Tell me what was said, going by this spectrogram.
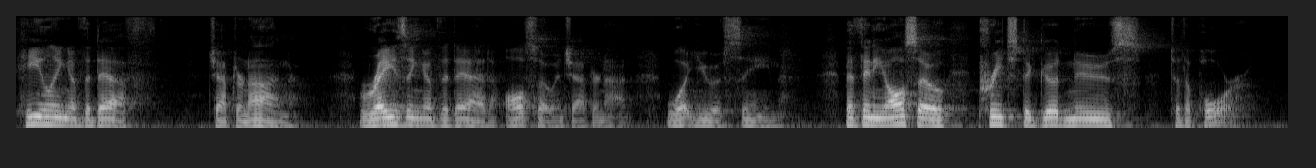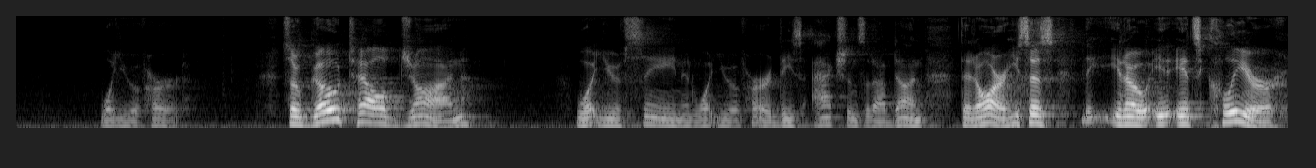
Healing of the deaf, chapter 9 raising of the dead, also in chapter 9, what you have seen. but then he also preached the good news to the poor what you have heard. So go tell John what you have seen and what you have heard, these actions that I've done that are. He says, you know, it's clear.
